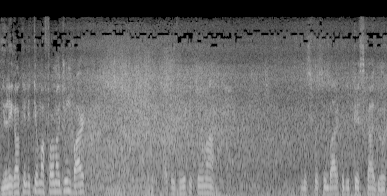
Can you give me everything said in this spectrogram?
E o legal é que ele tem uma forma de um barco. Pode ver que tem uma como se fosse um barco de pescador.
